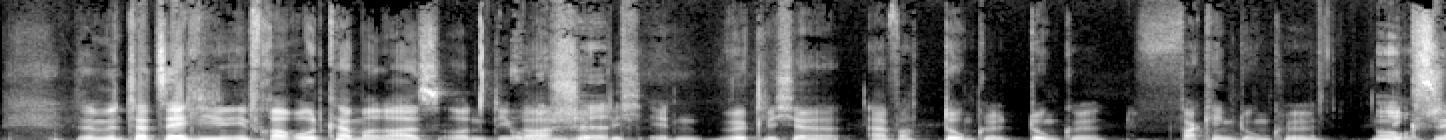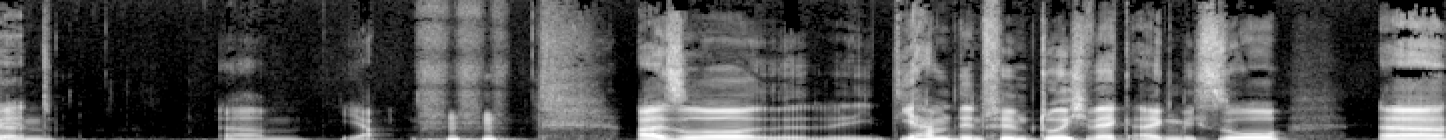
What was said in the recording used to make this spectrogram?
sind mit tatsächlichen Infrarotkameras und die oh, waren shit. wirklich in wirklicher, einfach dunkel, dunkel, fucking dunkel nichts oh, sehen. Ähm, ja. Also, die haben den Film durchweg eigentlich so, äh,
